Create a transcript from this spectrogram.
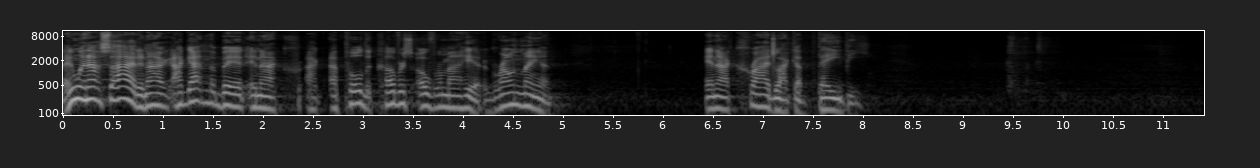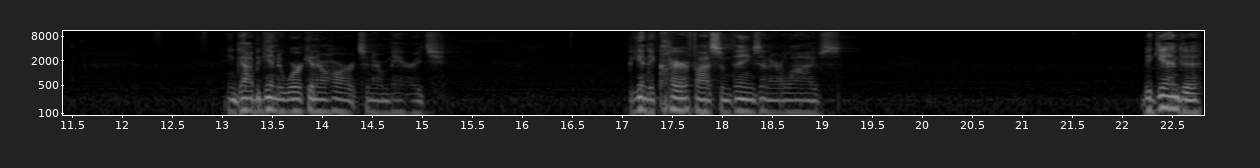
They went outside, and I, I got in the bed and I, I, I pulled the covers over my head, a grown man, and I cried like a baby. And God began to work in our hearts and our marriage, began to clarify some things in our lives, began to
